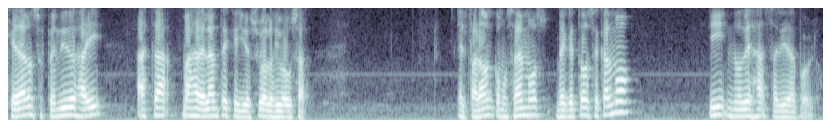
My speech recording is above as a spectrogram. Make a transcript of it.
quedaron suspendidos ahí hasta más adelante que Josué los iba a usar. El faraón, como sabemos, ve que todo se calmó y no deja salir al pueblo.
